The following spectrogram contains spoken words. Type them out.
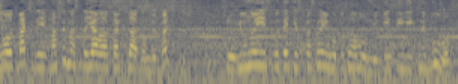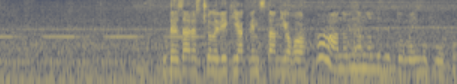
Ну от бачите, машина стояла так задом, ви бачите? Що, і воно є, от ці спасли його подголовники, якщо їх не було, Де зараз чоловік, як він стан його? погано, він воно лежить вдома, йому плохо.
